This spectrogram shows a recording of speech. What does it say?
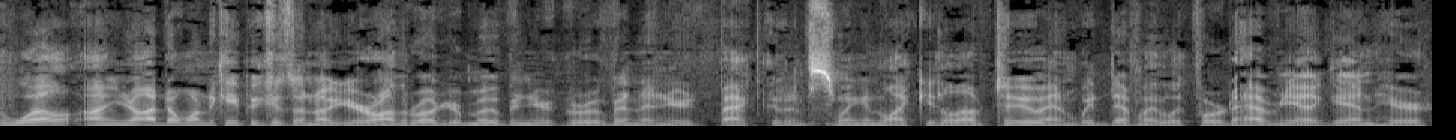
Well, uh, you know, I don't want to keep you because I know you're on the road, you're moving, you're grooving, and you're back and swinging like you love to. And we definitely look forward to having you again here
